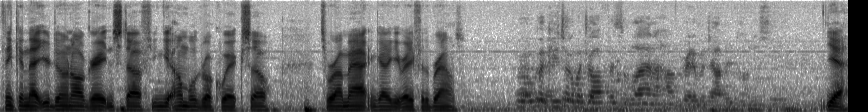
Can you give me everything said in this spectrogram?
thinking that you're doing all great and stuff, you can get humbled real quick. So, that's where I'm at, and got to get ready for the Browns. Real quick, can you talk about your offensive line and how great of a job they're doing this year?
